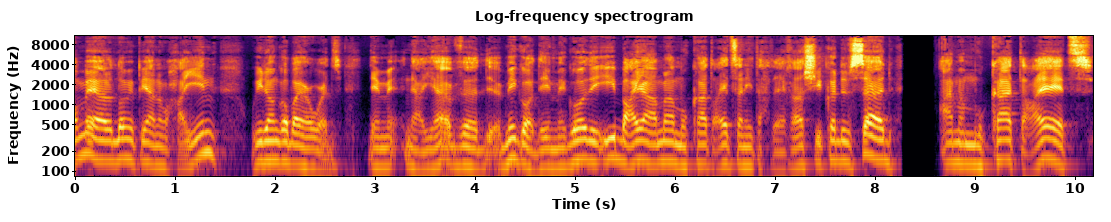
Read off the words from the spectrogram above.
Omer, Lo Mipianu Hayin, we don't go by her words. Now you have the Migo, the Migo, the Ibaya Amra Mukat Aetzani Tahtecha. She could have said, I'm a Mukat Aetz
